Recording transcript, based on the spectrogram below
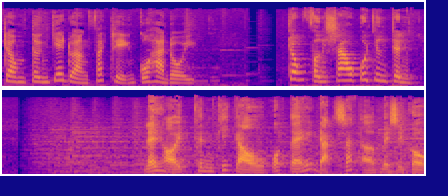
trong từng giai đoạn phát triển của Hà Nội. Trong phần sau của chương trình, Lễ hội khinh khí cầu quốc tế đặc sắc ở Mexico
